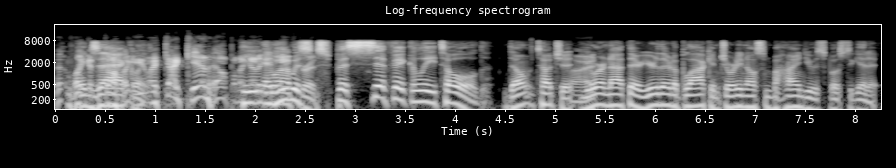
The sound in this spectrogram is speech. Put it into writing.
like Exactly. Like I can't help it. I He, and he was it. specifically told, "Don't touch it. All You are not there. You're there to block." And Jordy Nelson behind you is supposed to get it.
